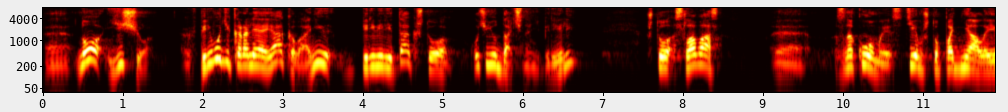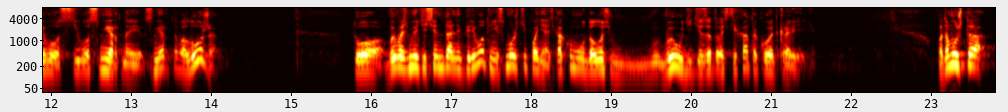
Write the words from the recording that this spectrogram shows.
Э, но еще, в переводе короля Иакова они перевели так, что очень удачно они перевели, что слова, э, знакомые с тем, что подняло его с его смертной, смертного ложа, то вы возьмете синодальный перевод и не сможете понять, как ему удалось выудить из этого стиха такое откровение. Потому что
